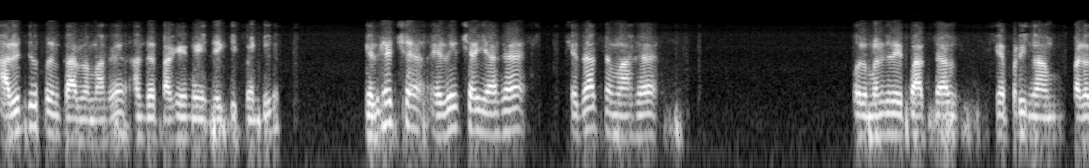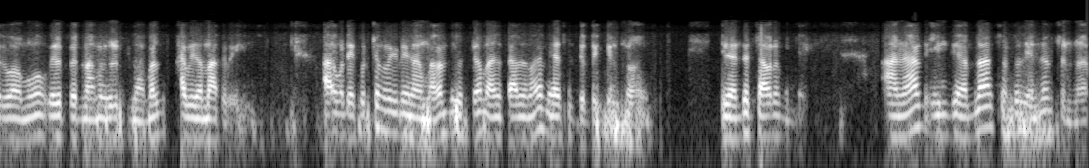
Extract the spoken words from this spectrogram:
அறிந்திருப்பதன் காரணமாக அந்த பகைமையை நீக்கிக் கொண்டு எதேச்ச எதேச்சையாக யதார்த்தமாக ஒரு மனிதரை பார்த்தால் எப்படி நாம் பழகுவோமோ விருப்பில்லாமல் விருப்பில்லாமல் அவ்விதமாகவே. அவருடைய குற்றங்களை நாம் மறந்துவிட்டோம். அதன் காரணமாக நேசத்தில் இருக்கின்றோம் இது எந்த தவறும் இல்லை. ஆனால் இங்கு அல்லாஹ் சொல்றது என்னன்னு சொன்னா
